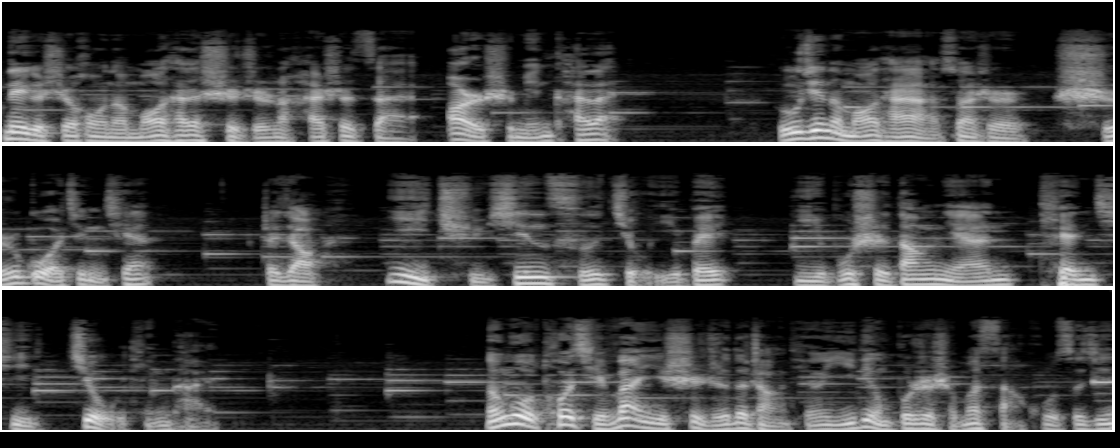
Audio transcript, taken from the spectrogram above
那个时候呢，茅台的市值呢还是在二十名开外。如今的茅台啊，算是时过境迁，这叫一曲新词酒一杯，已不是当年天气旧亭台。能够托起万亿市值的涨停，一定不是什么散户资金，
